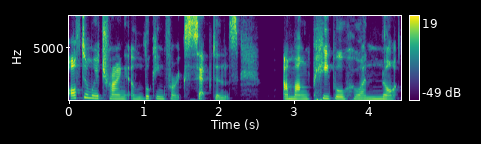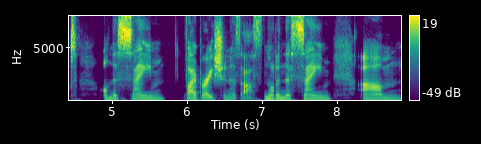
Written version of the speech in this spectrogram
Often we're trying and looking for acceptance among people who are not on the same vibration as us, not in the same um,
